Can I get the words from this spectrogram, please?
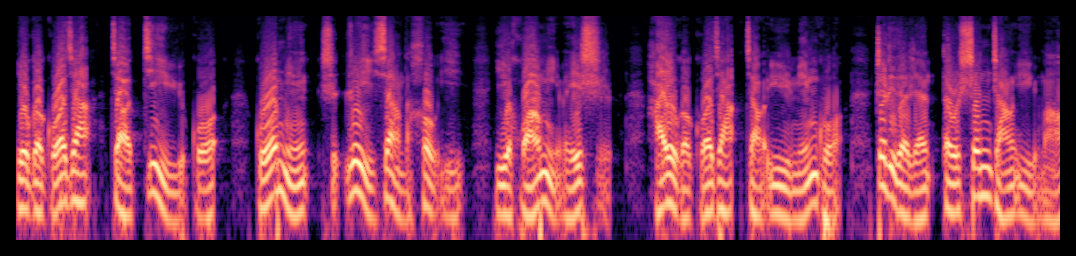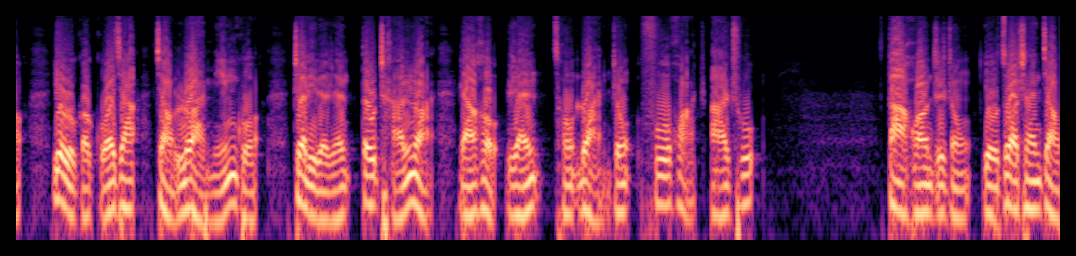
有个国家叫季羽国，国民是瑞相的后裔，以黄米为食。还有个国家叫羽民国，这里的人都生长羽毛。又有个国家叫卵民国，这里的人都产卵，然后人从卵中孵化而出。大荒之中有座山叫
